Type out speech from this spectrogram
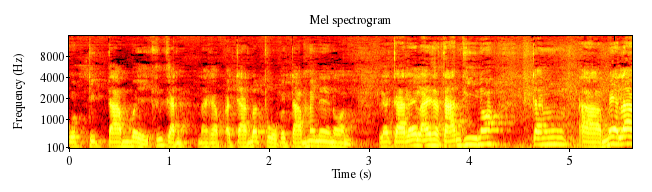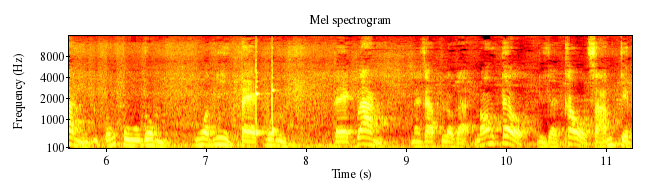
กดติดตามไว้คือกันนะครับ อาจารย์วัดโพไปตามให้แน่นอน และการหลาย ๆ สถานที่เนาะจังอ่าแม่ล่างหลวงปู่ดม งวดนี้แตกบนแตกล่างนะครับแล้วก็น้องแต้วนี่ก็เข้าสามเจ็ด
